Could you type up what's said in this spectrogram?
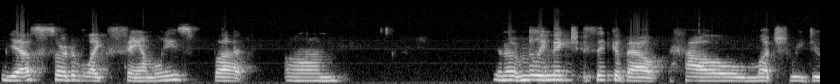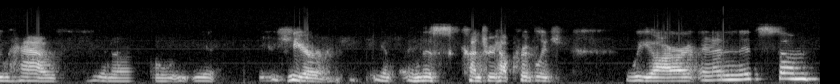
yes, sort of like families, but um, you know, it really makes you think about how much we do have, you know, here you know, in this country, how privileged we are, and it's um,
